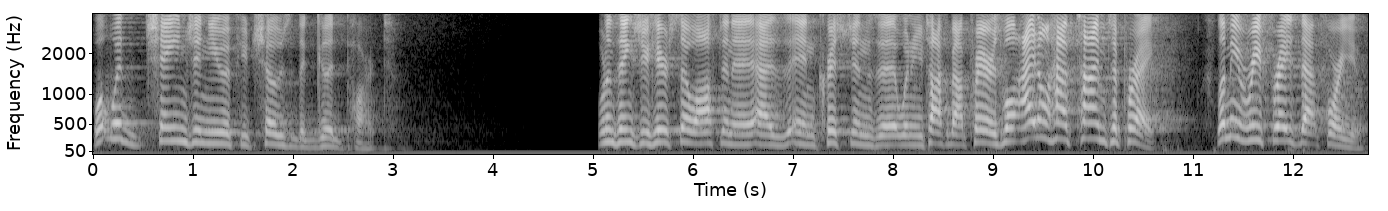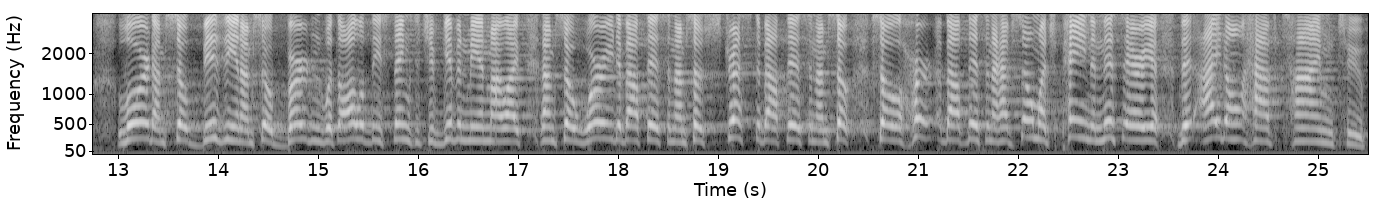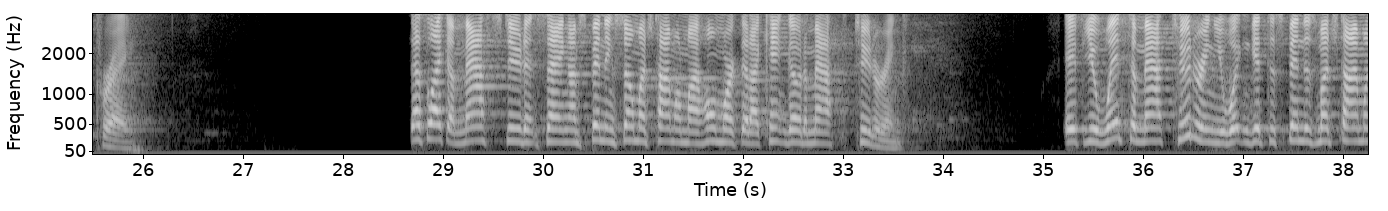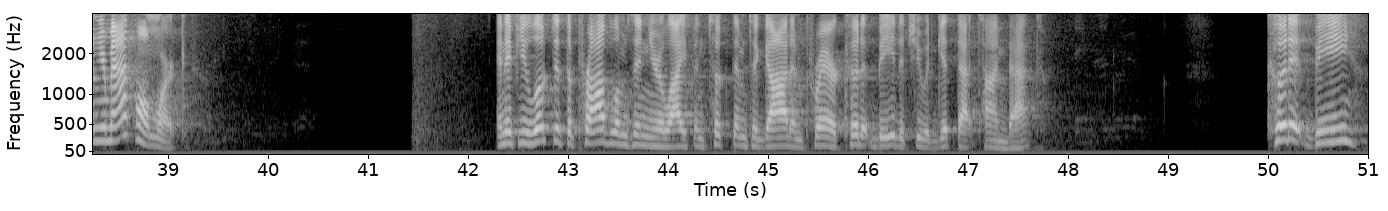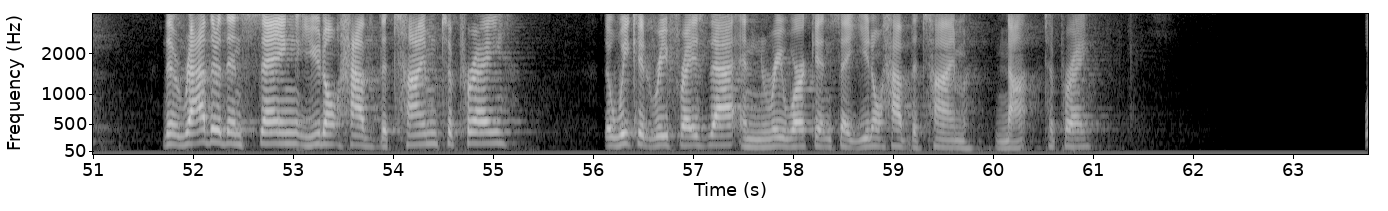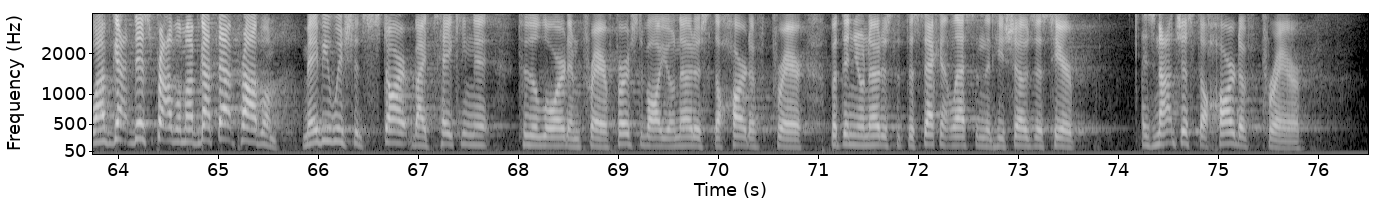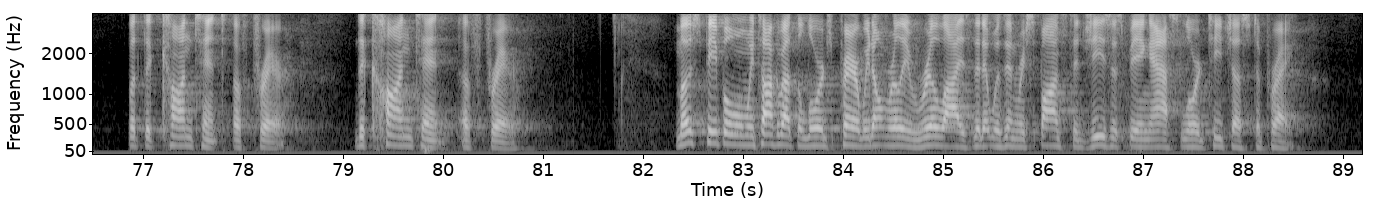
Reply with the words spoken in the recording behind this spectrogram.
What would change in you if you chose the good part? One of the things you hear so often as in Christians uh, when you talk about prayer is, well, I don't have time to pray. Let me rephrase that for you. Lord, I'm so busy and I'm so burdened with all of these things that you've given me in my life, and I'm so worried about this, and I'm so stressed about this, and I'm so, so hurt about this, and I have so much pain in this area that I don't have time to pray. That's like a math student saying, I'm spending so much time on my homework that I can't go to math tutoring. If you went to math tutoring, you wouldn't get to spend as much time on your math homework. And if you looked at the problems in your life and took them to God in prayer, could it be that you would get that time back? Could it be that rather than saying you don't have the time to pray, that we could rephrase that and rework it and say you don't have the time not to pray? Well, I've got this problem, I've got that problem. Maybe we should start by taking it to the Lord in prayer. First of all, you'll notice the heart of prayer, but then you'll notice that the second lesson that he shows us here is not just the heart of prayer, but the content of prayer. The content of prayer. Most people, when we talk about the Lord's Prayer, we don't really realize that it was in response to Jesus being asked, Lord, teach us to pray.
